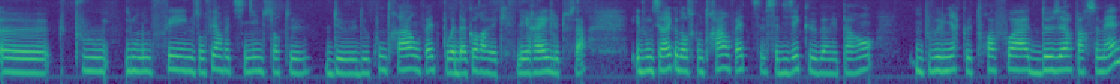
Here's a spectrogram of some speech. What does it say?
euh, ils m'ont fait, ils nous ont fait en fait signer une sorte de, de contrat en fait pour être d'accord avec les règles tout ça. Et donc c'est vrai que dans ce contrat en fait, ça disait que bah, mes parents, ils pouvaient venir que trois fois deux heures par semaine,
